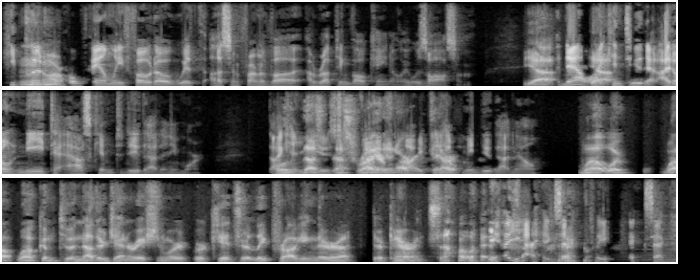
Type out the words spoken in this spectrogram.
he put mm-hmm. our whole family photo with us in front of a erupting volcano. It was awesome. Yeah. Now yeah. I can do that. I don't need to ask him to do that anymore. Well, I can that's, use that's right. Firefly our, to help me do that now. Well, we're, well, welcome to another generation where, where kids are leapfrogging their uh, their parents. So yeah, yeah, exactly, exactly.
